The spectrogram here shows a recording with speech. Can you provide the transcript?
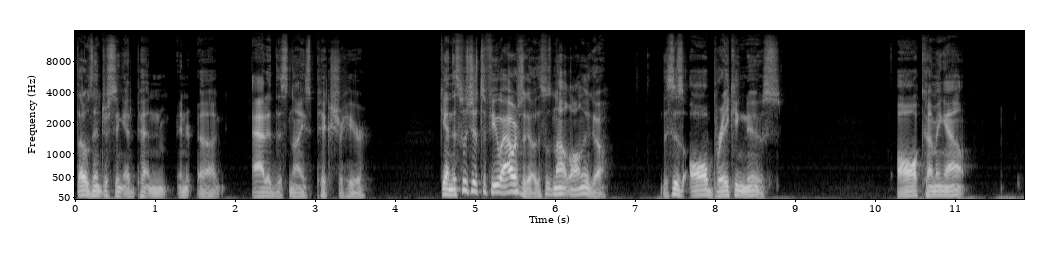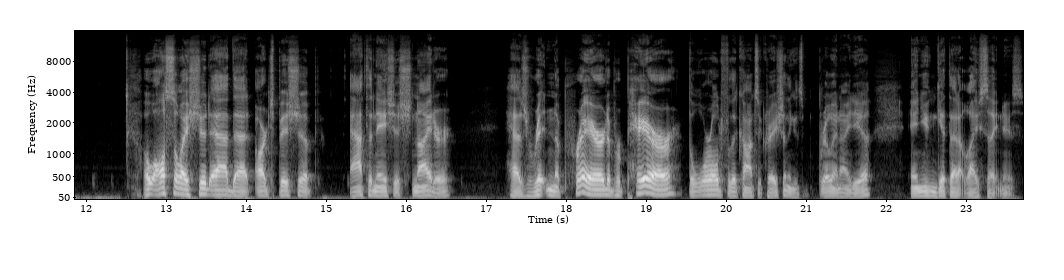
That was interesting. Ed Pentin uh, added this nice picture here. Again, this was just a few hours ago. This was not long ago. This is all breaking news, all coming out. Oh, also, I should add that Archbishop Athanasius Schneider has written a prayer to prepare the world for the consecration. I think it's a brilliant idea. And you can get that at LifeSite News.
